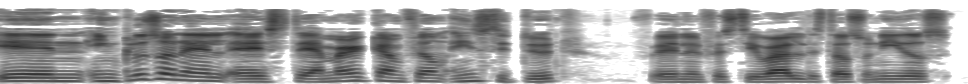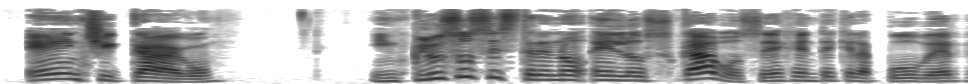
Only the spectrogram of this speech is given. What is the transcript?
en, incluso en el este, American Film Institute, en el Festival de Estados Unidos, en Chicago, Incluso se estrenó en Los Cabos, ¿eh? gente que la pudo ver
